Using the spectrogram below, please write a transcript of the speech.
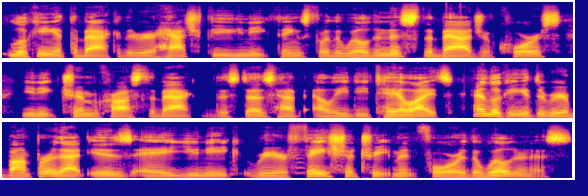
Looking at the back of the rear hatch, a few unique things for the wilderness. The badge, of course, unique trim across the back. This does have LED taillights. And looking at the rear bumper, that is a unique rear fascia treatment for the wilderness.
